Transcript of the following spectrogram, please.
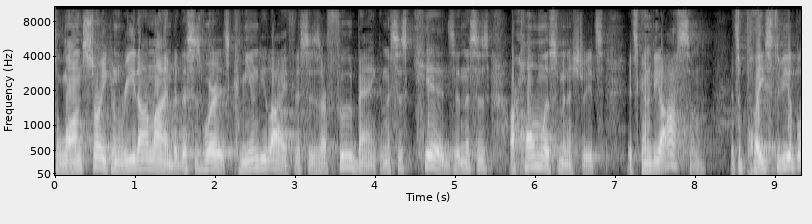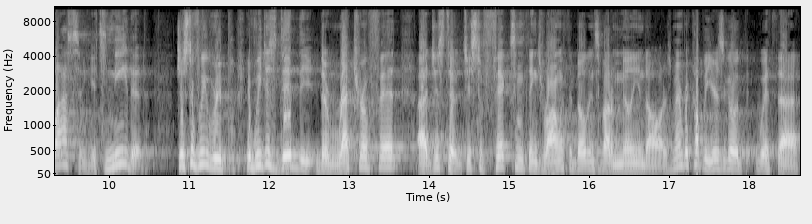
a long story you can read online, but this is where it's community life. This is our food bank, and this is kids, and this is our homeless ministry. It's, it's going to be awesome. It's a place to be a blessing. It's needed. Just if we, rep- if we just did the, the retrofit, uh, just, to, just to fix some things wrong with the building, it's about a million dollars. Remember a couple years ago with, with uh,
